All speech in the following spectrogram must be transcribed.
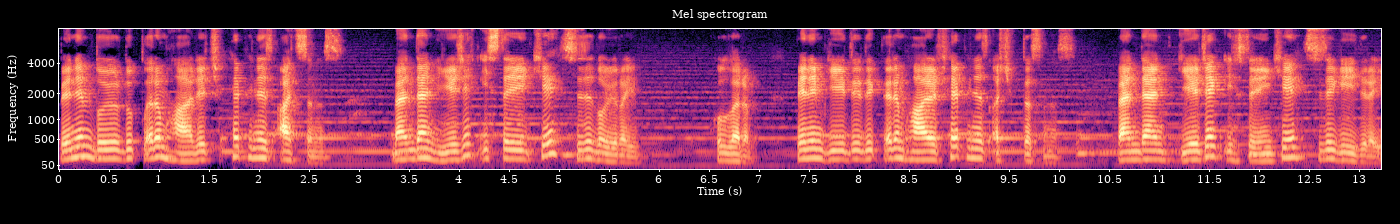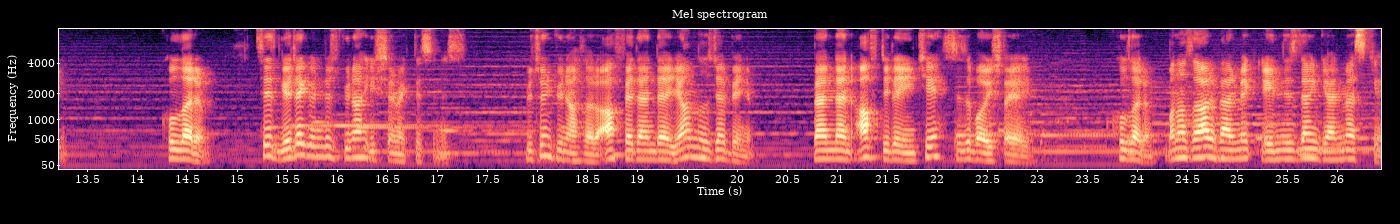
benim doyurduklarım hariç hepiniz açsınız. Benden yiyecek isteyin ki sizi doyurayım. Kullarım, benim giydirdiklerim hariç hepiniz açıktasınız. Benden giyecek isteyin ki sizi giydireyim. Kullarım, siz gece gündüz günah işlemektesiniz. Bütün günahları affeden de yalnızca benim. Benden af dileyin ki sizi bağışlayayım. Kullarım, bana zarar vermek elinizden gelmez ki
